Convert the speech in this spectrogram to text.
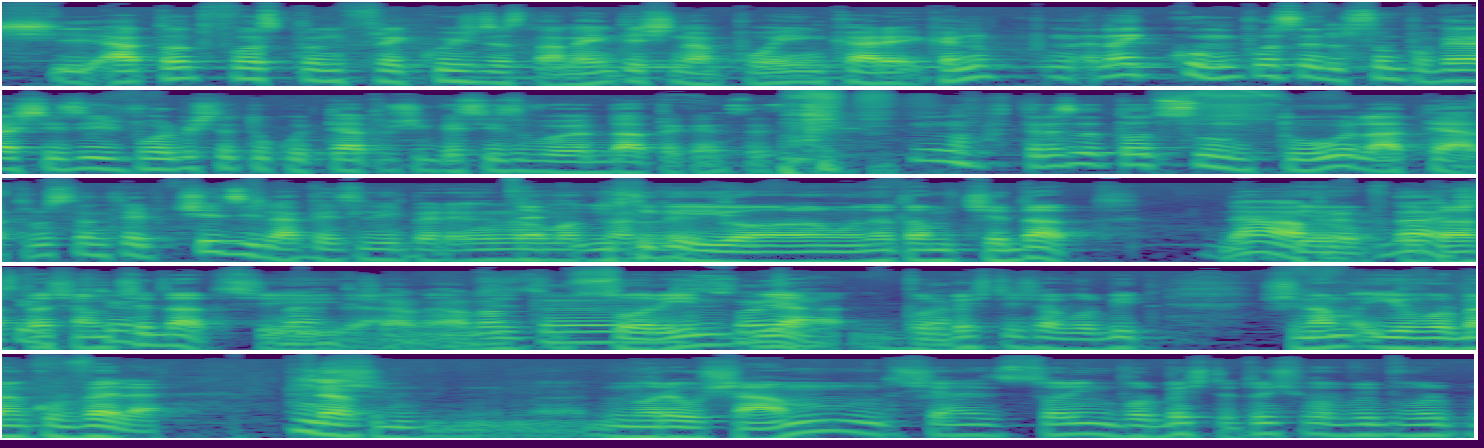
și a tot fost un frecuș de ăsta înainte și înapoi în care, că nu, n-ai cum, nu poți să-l sun pe Vera și să zici vorbește tu cu teatru și găsiți voi odată când sunteți. Nu, trebuie să tot sun tu la teatru să întrebi ce zile aveți libere în Da, următoarele. știi că eu la un moment dat am cedat. Da, eu pre- am făcut da, asta știu, și am știu. cedat. Și, Da, și a- am, a am luat, zis, uh, Sorin, Sorin, ia, vorbește și a vorbit. Și n-am, eu vorbeam cu Velea. Da. Și uh, nu reușeam și a zis, Sorin, vorbește tu și vorbi, vorbi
